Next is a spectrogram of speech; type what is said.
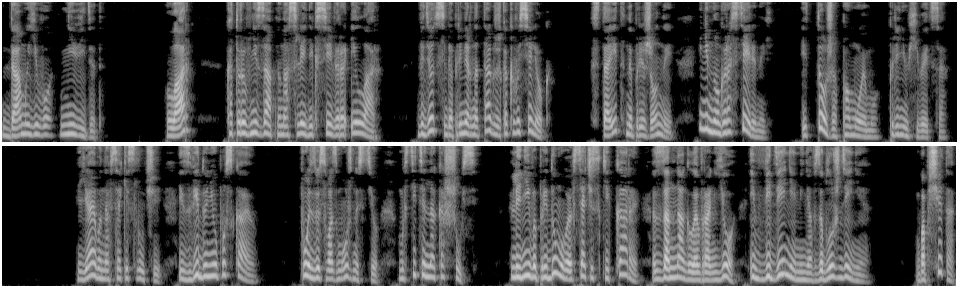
Дамы его не видят. Лар – который внезапно наследник Севера Илар, ведет себя примерно так же, как и Василек. Стоит напряженный и немного растерянный. И тоже, по-моему, принюхивается. Я его на всякий случай из виду не упускаю. Пользуясь возможностью, мстительно кашусь, лениво придумывая всяческие кары за наглое вранье и введение меня в заблуждение. Вообще-то,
